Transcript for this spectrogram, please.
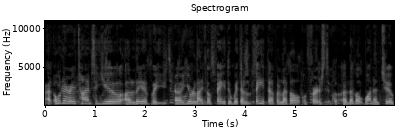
at ordinary times, you uh, live uh, your life of faith with a faith of level first, uh, level one and two.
